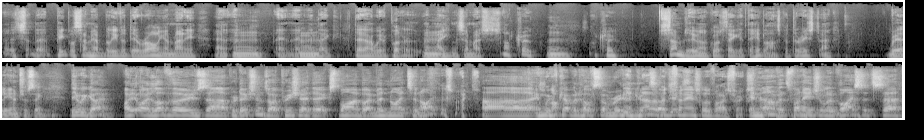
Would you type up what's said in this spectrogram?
it's, the people somehow believe that they're rolling in money and and, and, and they they don't know where to put it. They're making so much. It's not true. It's not true. Some do, and of course they get the headlines, but the rest don't. Really interesting. There we go. I, I love those uh, predictions. I appreciate they expire by midnight tonight. That's right. Uh, and we've not- covered off some really And good none of it's financial advice, folks. and none of it's financial advice. It's uh,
